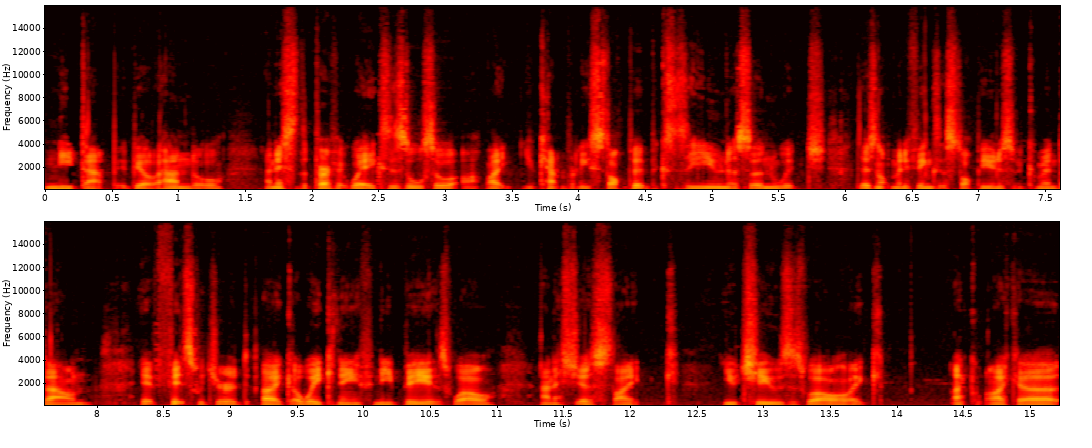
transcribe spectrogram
need that to be able to handle, and this is the perfect way because it's also uh, like you can't really stop it because it's a unison, which there's not many things that stop a unison coming down. It fits with your like awakening if you need be as well, and it's just like you choose as well like like like a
